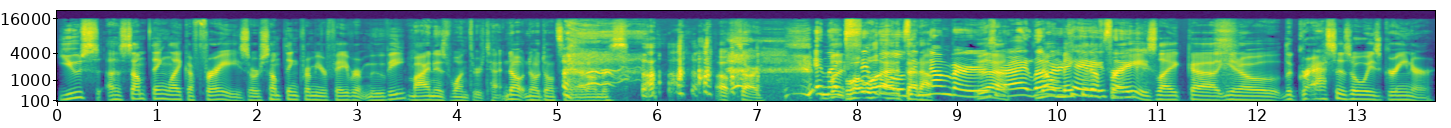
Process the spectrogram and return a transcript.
Use uh, something like a phrase or something from your favorite movie. Mine is one through 10. No, no, don't say that on this. Oh, sorry. And like We'll- we'll symbols and out. numbers, Yeah. right? No, make it a Lowercase, like- phrase like, uh, you know, the grass is always greener,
